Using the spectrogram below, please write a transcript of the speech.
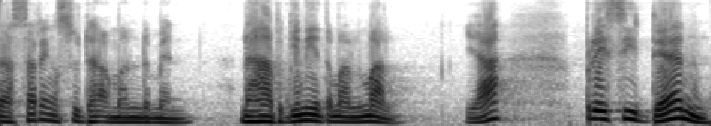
Dasar yang sudah amandemen. Nah, begini teman-teman, ya. Presiden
